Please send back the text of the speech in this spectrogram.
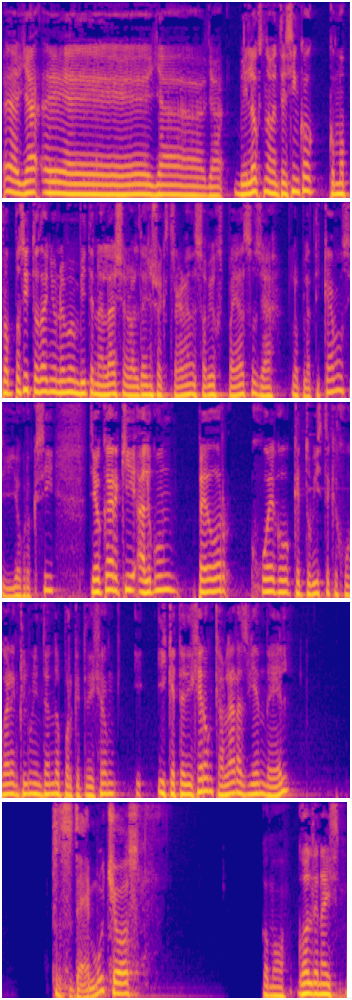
eh, ya, eh, ya, ya. Vilox 95, como propósito de año nuevo, inviten al Asher o al Densho extra grandes o viejos payasos. Ya lo platicamos y yo creo que sí. Tío Karki, ¿algún peor juego que tuviste que jugar en Club Nintendo porque te dijeron y, que te dijeron que hablaras bien de él? Pues de muchos. Como Golden Eyes.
